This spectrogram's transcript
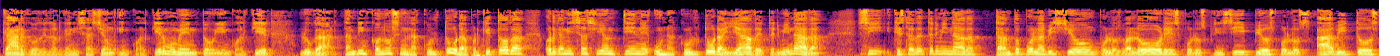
cargo de la organización en cualquier momento y en cualquier lugar. También conocen la cultura, porque toda organización tiene una cultura ya determinada sí, que está determinada tanto por la visión, por los valores, por los principios, por los hábitos,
